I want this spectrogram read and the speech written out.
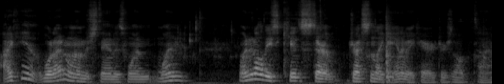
I can't. What I don't understand is when when when did all these kids start dressing like anime characters all the time?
